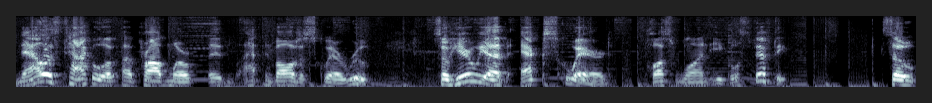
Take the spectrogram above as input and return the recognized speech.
Now let's tackle a, a problem where it involves a square root. So here we have x squared plus 1 equals 50. So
